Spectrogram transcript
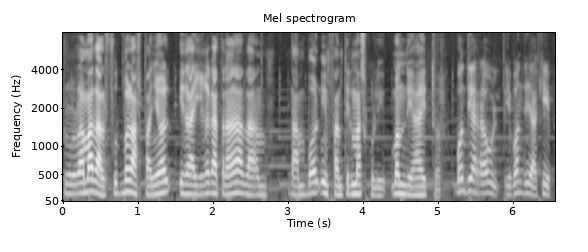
programa del futbol espanyol i de la Lliga Catalana d'handbol infantil masculí. Bon dia, Aitor. Bon dia, Raül, i bon dia, equip.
